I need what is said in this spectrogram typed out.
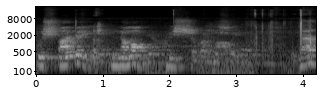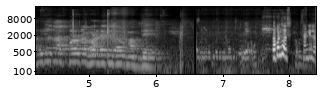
পুষ্পাঞ্জলি নম বিশ্বকর্মা যারা পুজো তার পরোটা ঘরে রেখে দাও মধ্যে তপন ঘোষ সান্ডিল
